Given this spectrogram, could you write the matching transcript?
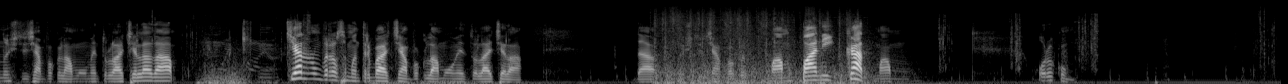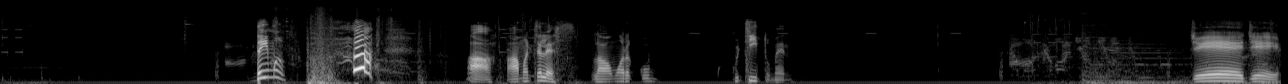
nu știu ce am făcut la momentul acela, dar chiar nu vreau să mă întrebați ce am făcut la momentul acela. Da, nu știu ce am făcut. M-am panicat, m-am... Oricum. Dă-i mă! A, am înțeles. L-a omorât cu cuțitul, men. GG.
